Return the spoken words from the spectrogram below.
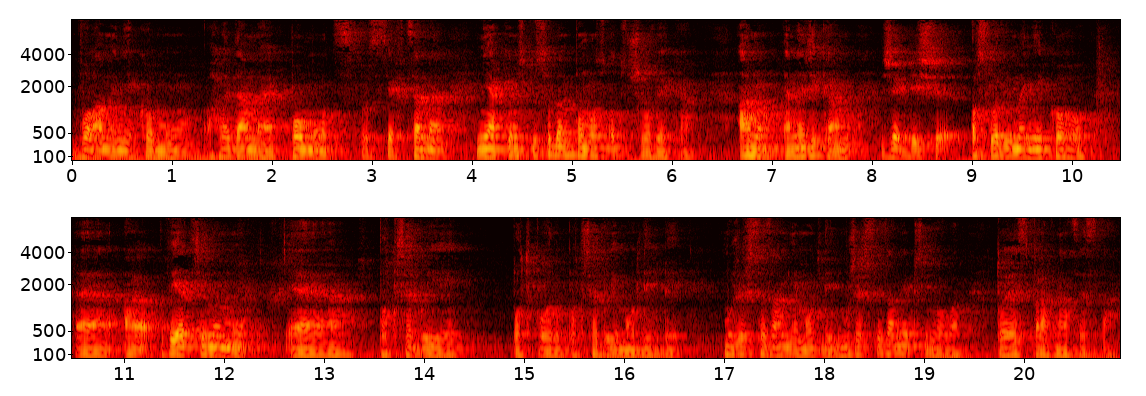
voláme někomu, hledáme pomoc, prostě chceme nějakým způsobem pomoct od člověka. Ano, já neříkám, že když oslovíme někoho eh, a vyjadříme mu eh, potřebuji podporu, potřebuji modlitby. Můžeš se za mě modlit, můžeš se za mě přimlouvat. To je správná cesta.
